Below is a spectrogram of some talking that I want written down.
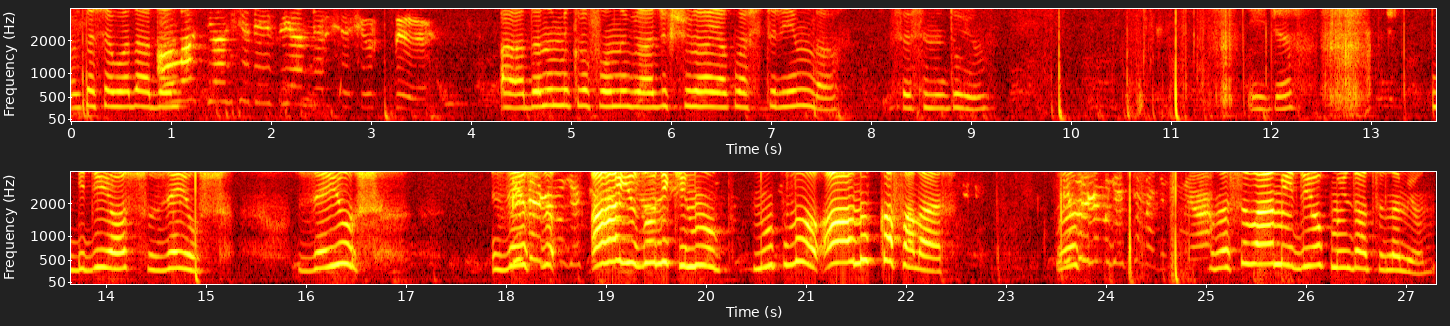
Arkadaşlar bu arada adam, Allah diyen şey de izleyenleri şaşırttı. Arda'nın mikrofonunu birazcık şuraya yaklaştırayım da sesini duyun. İyice. Gidiyoruz. Zeus. Zeus. Zeus'lu. Aha 112 noob. Noob'lu. Aa noob kafalar. Burası, burası var mıydı yok muydu hatırlamıyorum.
